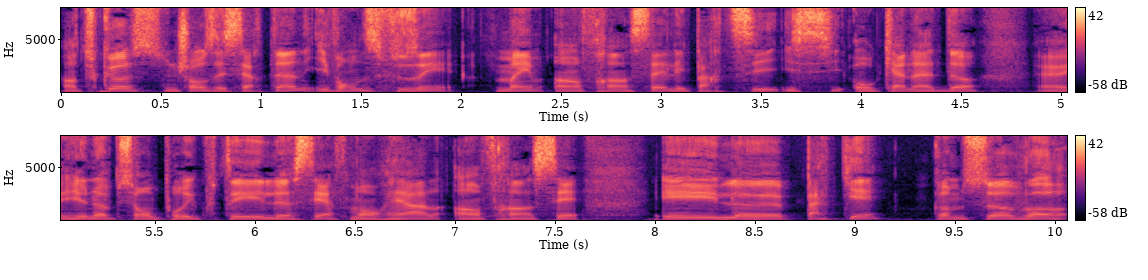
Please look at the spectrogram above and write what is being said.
En tout cas, c'est une chose est certaine, ils vont diffuser même en français les parties ici au Canada. Euh, il y a une option pour écouter le CF Montréal en français. Et le paquet, comme ça, va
